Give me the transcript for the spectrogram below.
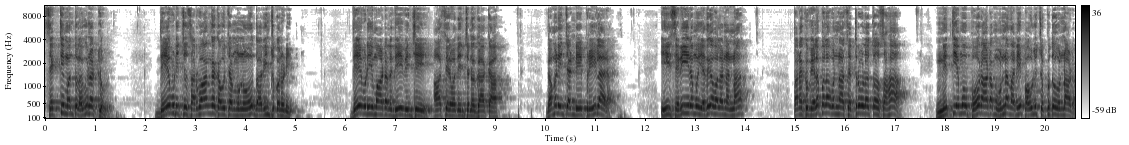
శక్తిమంతులగునట్లు దేవుడిచ్చు సర్వాంగ కవచమును ధరించుకొనుడి. దేవుడి మాటలు దీవించి ఆశీర్వదించునుగాక. గమనించండి ప్రియులార ఈ శరీరము ఎదగవలనన్నా తనకు వెలుపల ఉన్న శత్రువులతో సహా నిత్యము పోరాటం ఉన్నదని పౌలు చెప్పుతూ ఉన్నాడు.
